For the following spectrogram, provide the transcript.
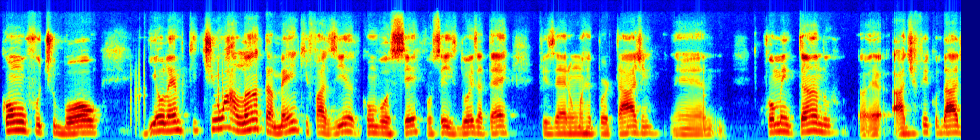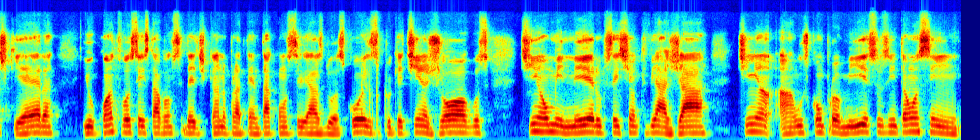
com o futebol. E eu lembro que tinha o Alan também que fazia com você, vocês dois até fizeram uma reportagem é, comentando é, a dificuldade que era e o quanto vocês estavam se dedicando para tentar conciliar as duas coisas, porque tinha jogos, tinha o mineiro, vocês tinham que viajar, tinha ah, os compromissos. Então, assim,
